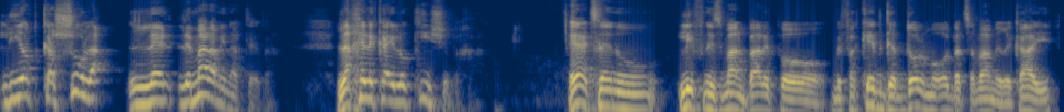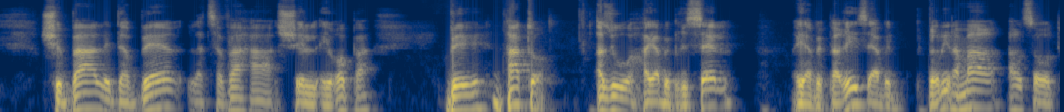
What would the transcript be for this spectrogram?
להיות קשור למעלה מן הטבע, לחלק האלוקי שבך. היה אצלנו לפני זמן בא לפה מפקד גדול מאוד בצבא האמריקאי שבא לדבר לצבא של אירופה בנאטו. אז הוא היה בבריסל, היה בפריז, היה בברלין, אמר הרצאות.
